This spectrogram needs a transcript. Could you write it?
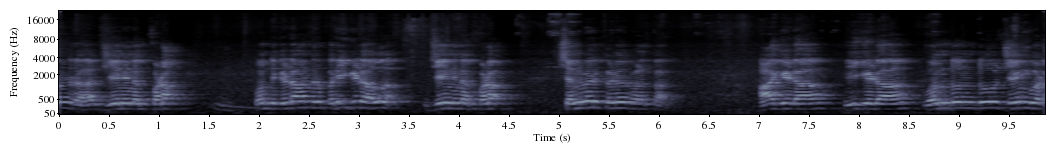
ಅಂದ್ರ ಜೇನಿನ ಕೊಡ. ಒಂದು ಗಿಡ ಅಂದ್ರೆ ಬರೀ ಗಿಡ ಅಲ್ಲ, ಜೇನಿನ ಕೊಡ. ಚನ್ವೇರ್ ಕಣಿಯವ್ರು ಹೇಳ್ತಾರೆ, ಆ ಗಿಡ, ಈ ಗಿಡ ಒಂದೊಂದು ಜೇಂಗೊಡ.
